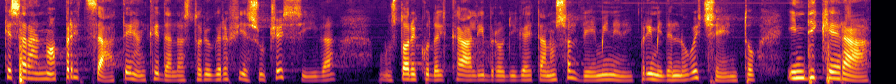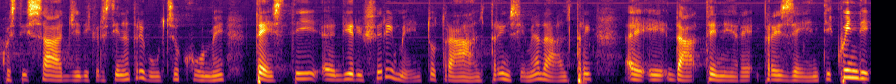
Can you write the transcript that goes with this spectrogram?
che saranno apprezzate anche dalla storiografia successiva uno storico del calibro di Gaetano Salvemini, nei primi del Novecento, indicherà questi saggi di Cristina Trivulzio come testi eh, di riferimento, tra altri, insieme ad altri, eh, da tenere presenti. Quindi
